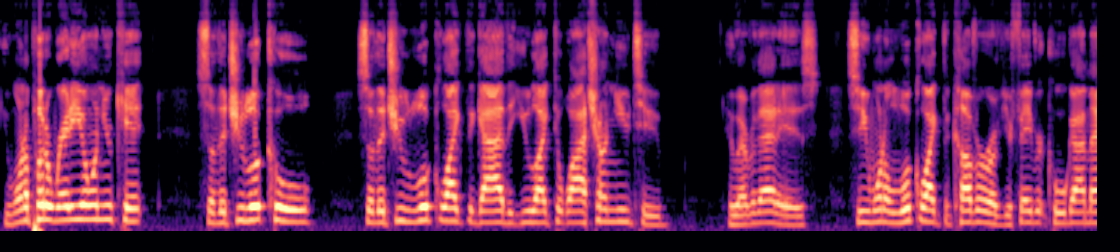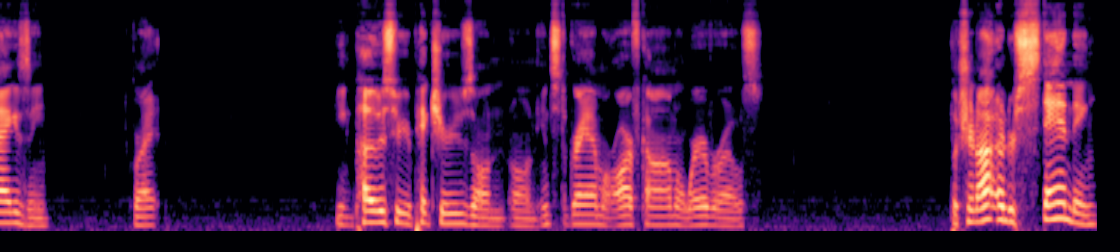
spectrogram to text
You want to put a radio on your kit so that you look cool, so that you look like the guy that you like to watch on YouTube, whoever that is. So you want to look like the cover of your favorite cool guy magazine, right? You can pose for your pictures on, on Instagram or ARFCOM or wherever else. But you're not understanding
